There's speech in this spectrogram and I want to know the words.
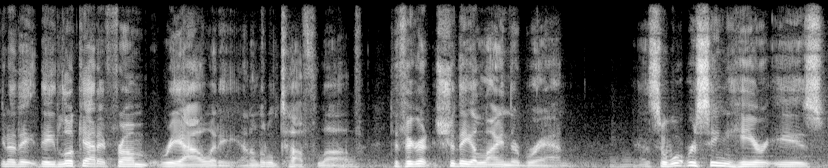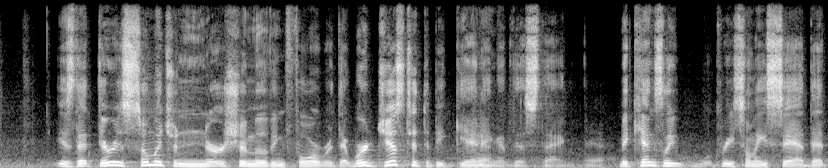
you know, they, they look at it from reality and a little tough love mm -hmm. to figure out, should they align their brand? Mm -hmm. And so what we're seeing here is, is that there is so much inertia moving forward that we're just at the beginning yeah. of this thing. Yeah. McKinsey recently said that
